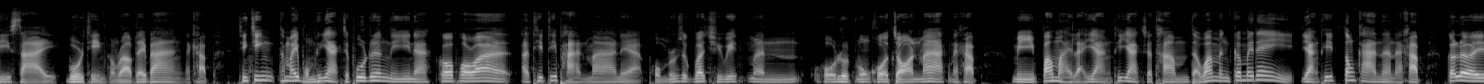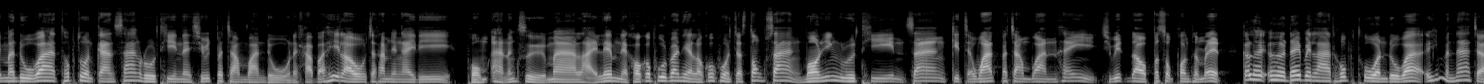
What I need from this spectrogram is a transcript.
ดีไซน์รูทีนของเราได้บ้างนะครับ จริง ๆทำไมผมถึงอยากจะพูดเรื่องนี้นะ ก็เพราะว่าอาทิตย์ที่ผ่านมาเนี่ย ผมรู้สึกว่าชีวิตมันโหหลุดวงโคจรมากนะครับ มีเป้าหมายหลายอย่างที่อยากจะทำแต่ว่ามันก็ไม่ได้อย่างที่ต้องการนะนะครับ ก็เลยมาดูว่าทบทวนการสร้างรูทีนในชีวิตประจำวันดูนะครับว่าให้เราจะทำยังไงดี ผมอ่านหนังสือมาหลายเล่มเนี่ยเขาก็พูดว่าเนี่ยเราก็ควรจะต้องสร้าง morning routine สร้างกิจวัตรประจำวันให้ชีวิตเราประสบความสำเร็จ ก็เลยเออได้เวลาทบทวนดูว่ามันน่าจะ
